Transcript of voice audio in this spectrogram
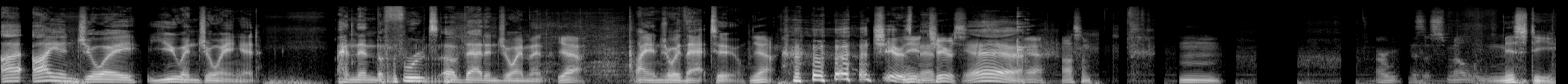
I I enjoy you enjoying it, and then the fruits of that enjoyment. Yeah. I enjoy that too. Yeah. cheers, Neat. man. Cheers. Yeah. Yeah, awesome. Hmm. Or does it smell misty?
